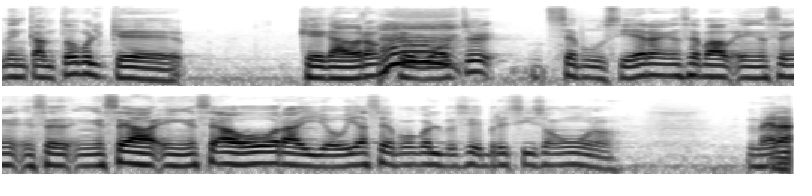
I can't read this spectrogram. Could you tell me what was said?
me encantó porque que cabrón, que ¡Ah! Walter se pusiera en ese en ese, ese- en ese en ese ahora y yo vi hace poco el, el Season 1. Mira,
